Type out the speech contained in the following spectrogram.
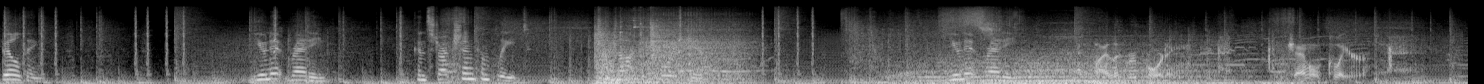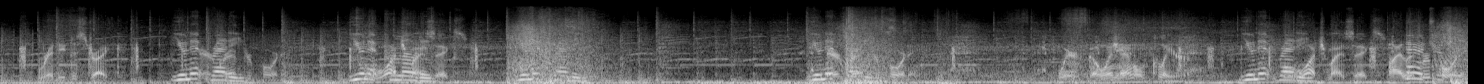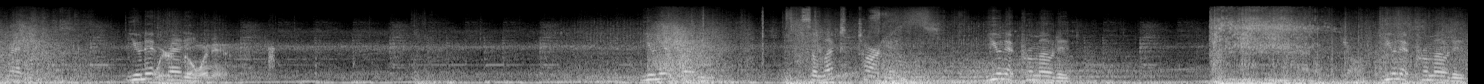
Building. Building. Unit ready. Construction complete. Cannot deploy here. Unit ready. Pilot reporting. Channel clear. Ready to strike. Unit Aircraft ready. reporting. Unit Watch promoted. six. Unit ready. Unit Aircraft ready. reporting. We're going Channel clear. Unit ready. Watch my six. Pilot Paratroopers reporting. ready. Unit We're ready. going in. Unit ready. Select target. Unit promoted. Unit promoted.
